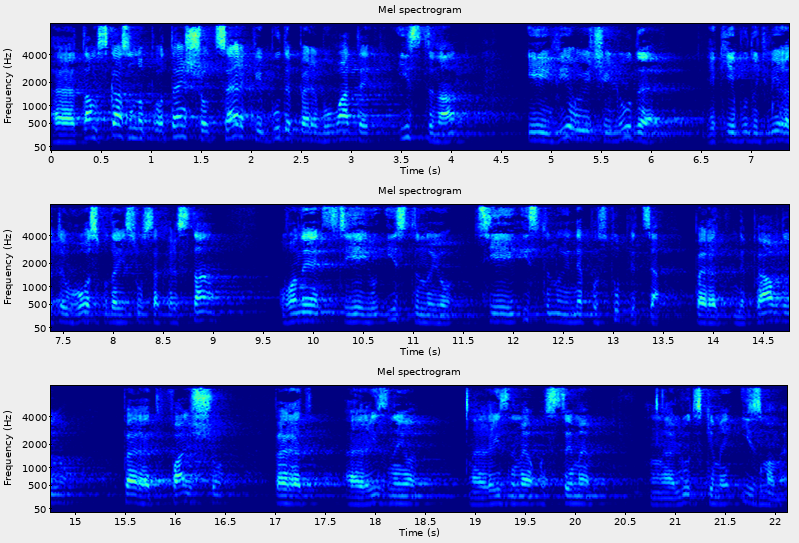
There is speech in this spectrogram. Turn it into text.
Е, там сказано про те, що в церкві буде перебувати істина, і віруючі люди, які будуть вірити в Господа Ісуса Христа, вони з цією істиною, цією істиною не поступляться перед неправдою, перед фальшу, перед е, різною, е, різними ось цими людськими ізмами.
